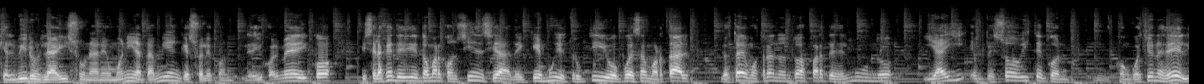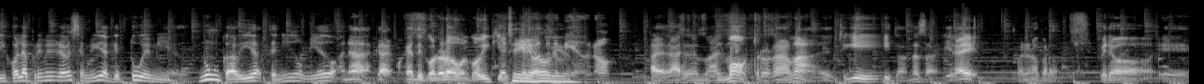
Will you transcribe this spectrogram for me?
que el virus le hizo una neumonía también, que eso le, le dijo el médico. Dice, la gente tiene que tomar conciencia de que es muy destructivo, puede ser mortal, lo está demostrando en todas partes del mundo. Y ahí empezó, viste, con, con cuestiones de él. Dijo, es la primera vez en mi vida que tuve miedo. Nunca había tenido miedo a nada. Claro, imagínate Colorado Volkovitsky, ¿a Sí, qué le va a tener miedo, no? Al, al- al monstruo, nada más, chiquito, andás a- y era él. Bueno, no, perdón. Pero eh,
